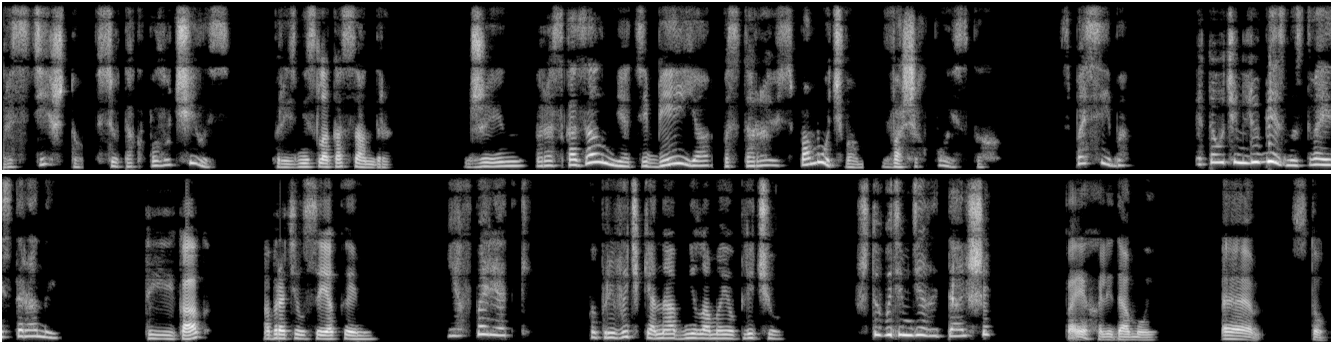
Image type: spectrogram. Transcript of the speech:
«Прости, что все так получилось», — произнесла Кассандра. «Джин рассказал мне о тебе, и я постараюсь помочь вам в ваших поисках». «Спасибо. Это очень любезно с твоей стороны». «Ты как?» — обратился я к Эми. «Я в порядке». По привычке она обняла мое плечо. «Что будем делать дальше?» Поехали домой. Э, стоп.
